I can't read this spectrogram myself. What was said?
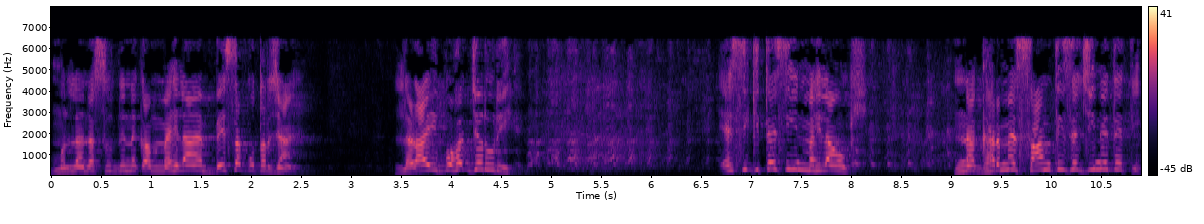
मुल्ला नसरुद्दीन ने कहा, महिलाएँ बेशक उतर जाएँ। लड़ाई बहुत ज़रूरी है। ऐसी की तैसी इन महिलाओं की। न घर में शांति से जीने देती,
